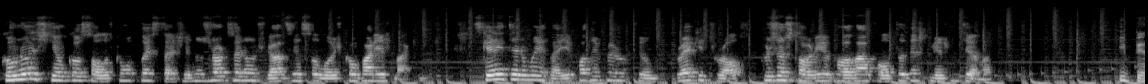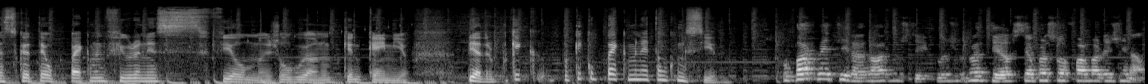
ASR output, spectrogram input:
Como não existiam consolas como a PlayStation, os jogos eram jogados em salões com várias máquinas. Se querem ter uma ideia, podem ver o filme Wreck-It Ralph, cuja história roda à volta deste mesmo tema. E penso que até o Pac-Man figura nesse filme, julgo eu, num pequeno cameo. Pedro, porquê que, porquê que o Pac-Man é tão conhecido? O Pac-Man, tirando alguns títulos, manteve sempre a sua forma original,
